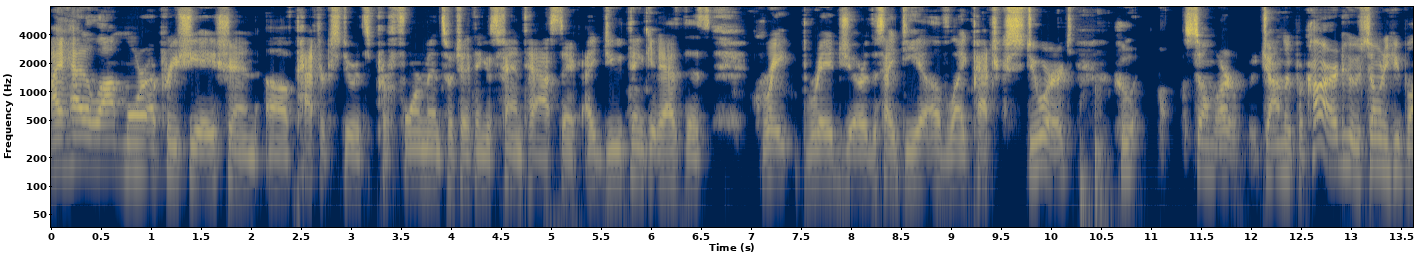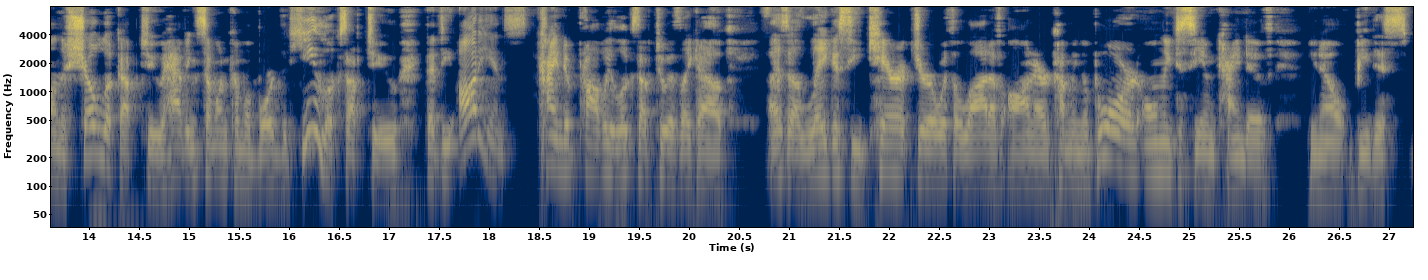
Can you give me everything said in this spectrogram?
I had a lot more appreciation of Patrick Stewart's performance, which I think is fantastic. I do think it has this great bridge or this idea of like Patrick Stewart, who some or Jean-Luc Picard, who so many people on the show look up to, having someone come aboard that he looks up to, that the audience kind of probably looks up to as like a as a legacy character with a lot of honor coming aboard, only to see him kind of, you know, be this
